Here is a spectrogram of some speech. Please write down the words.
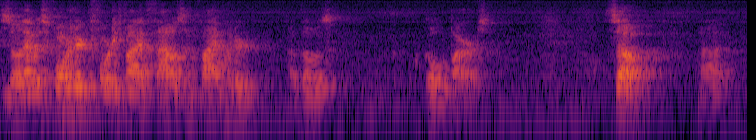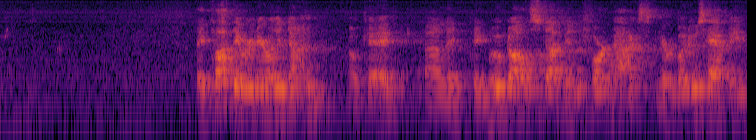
So that was 445,500 of those gold bars. So, uh, they thought they were nearly done, okay? Uh, they, they moved all the stuff into Fort Knox, and everybody was happy.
